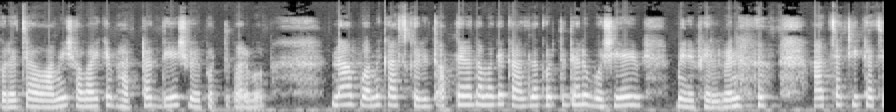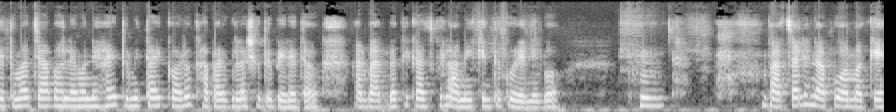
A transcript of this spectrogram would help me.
করে? যাও, আমি সবাইকে ভাত টাত দিয়ে শুয়ে পড়তে পারব। না আপু, আমি কাজ করি। আপনারা তো আমাকে কাজ না করতে দিয়ে আরও বসেই মেরে ফেলবেন। আচ্ছা ঠিক আছে, তোমার যা ভালো মনে হয় তুমি তাই করো, খাবারগুলো শুধু বেড়ে দাও। আর বাদ বাকি কাজগুলো আমি কিন্তু করে নেব। হুম বাঁচালেন আপু আমাকে।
